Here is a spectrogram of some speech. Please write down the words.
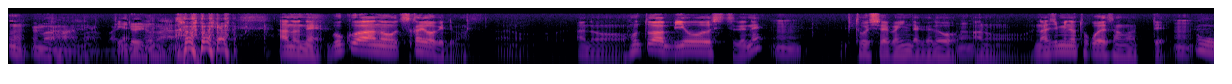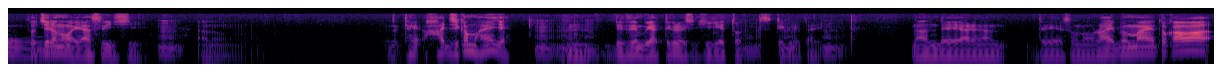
うん。まあまあねまあいろいろな。あのね僕はあの使い分けてます。あのあの本当は美容室でねうん。通しちゃえばいいんだけど、うん。あの馴染みの床屋さんがあって、うん。そちらの方が安いしうん。あのては時間も早いじゃん、うんうんうんで全部やってくれるしひげとつってくれたり、うんなんであれなんでそのライブ前とかは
